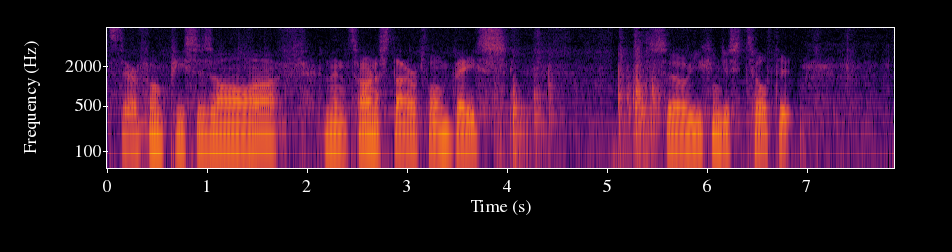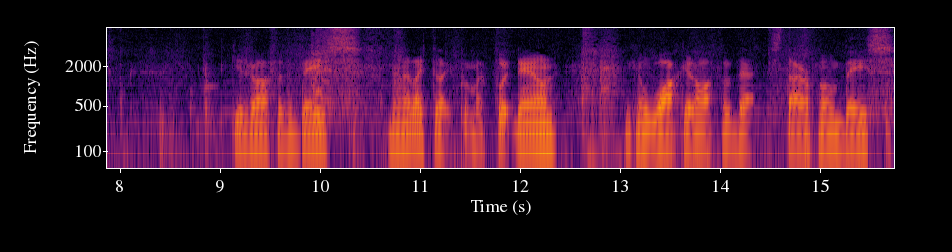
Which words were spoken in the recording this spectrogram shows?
Styrofoam pieces all off, and then it's on a styrofoam base, so you can just tilt it, get it off of the base. And then I like to like put my foot down you can walk it off of that styrofoam base.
